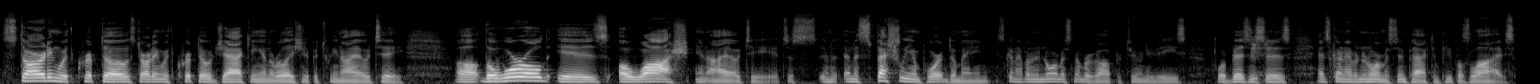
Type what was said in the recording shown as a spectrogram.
Starting with crypto, starting with crypto jacking and the relationship between IoT. Uh, the world is awash in IoT. It's a, an especially important domain. It's going to have an enormous number of opportunities for businesses, and it's going to have an enormous impact in people's lives.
